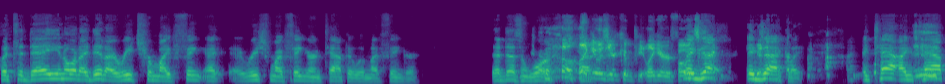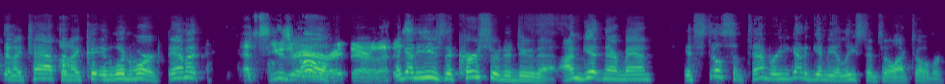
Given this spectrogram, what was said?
but today, you know what I did? I reached for my finger, I I reached for my finger and tapped it with my finger. That doesn't work. like it was your computer, like your phone. exactly, exactly. I tap, I tapped and I tapped and I could, it wouldn't work. Damn it! That's user Oh, error right there. I got to use the cursor to do that. I'm getting there, man. It's still September. You got to give me at least until October.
